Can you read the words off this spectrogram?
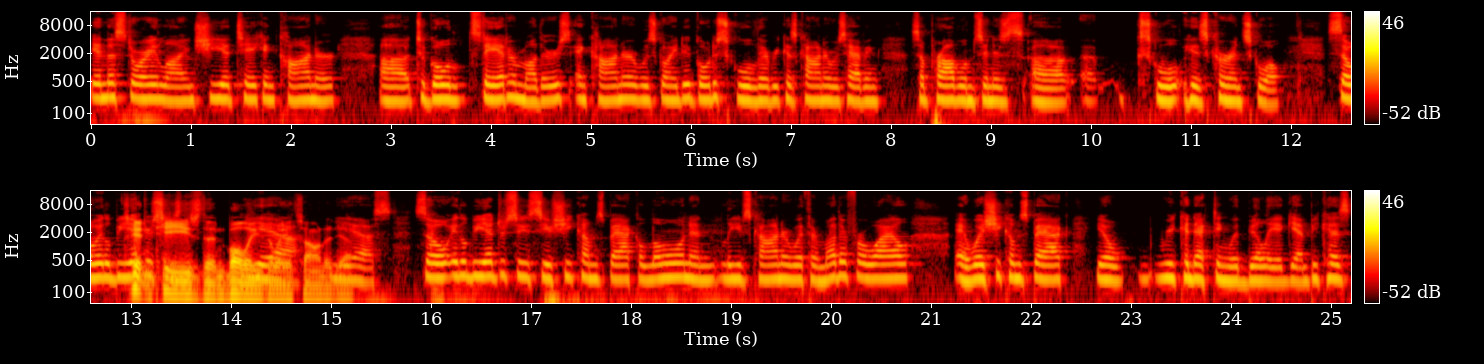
in the storyline, she had taken Connor uh, to go stay at her mother's, and Connor was going to go to school there because Connor was having some problems in his uh, uh school, his current school. So it'll be it's. Getting teased and bullied yeah, the way it sounded. Yeah. Yes. So it'll be interesting to see if she comes back alone and leaves Connor with her mother for a while, and when she comes back, you know, reconnecting with Billy again because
